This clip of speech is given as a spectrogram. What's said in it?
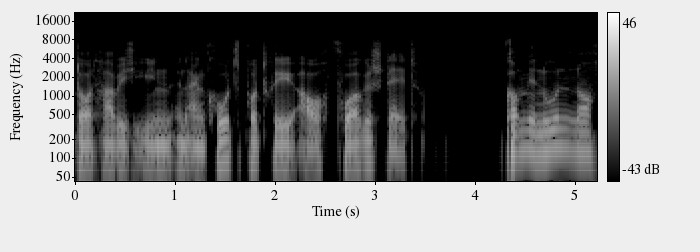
Dort habe ich ihn in einem Kurzporträt auch vorgestellt. Kommen wir nun noch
